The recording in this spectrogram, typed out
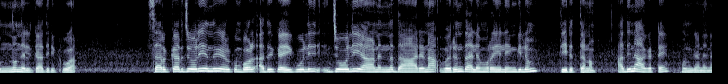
ഒന്നും നൽകാതിരിക്കുക. സർക്കാർ ജോലി എന്ന് കേൾക്കുമ്പോൾ അത് കൈകൂലി ജോലിയാണെന്ന ധാരണ വരും തലമുറയിലെങ്കിലും തിരുത്തണം. അതിനാകട്ടെ മുൻഗണന.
